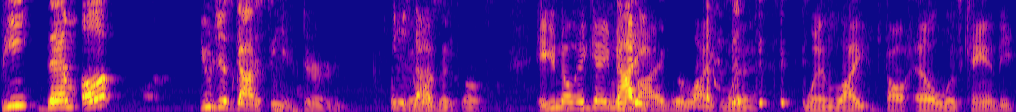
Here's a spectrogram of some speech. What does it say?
beat them up, you just gotta see it. Dirty. You just it wasn't close. And you know, it gave me Not even. vibes of like when when Light thought L was candy.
